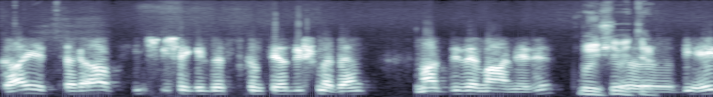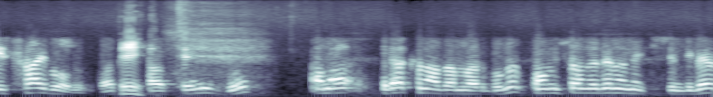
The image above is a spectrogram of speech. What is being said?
gayet rahat hiçbir şekilde sıkıntıya düşmeden maddi ve manevi Bu işi bitirin. e, bir ev sahibi olun. Peki. tavsiyemiz bu. Ama bırakın adamlar bunu komisyon ödememek için bile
